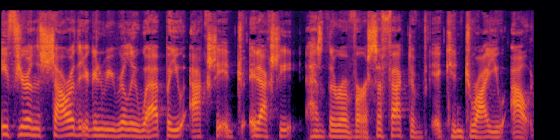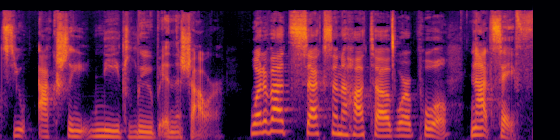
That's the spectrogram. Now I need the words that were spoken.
if you're in the shower that you're going to be really wet, but you actually it, it actually has the reverse effect of it can dry you out. So you actually need lube in the shower. What about sex in a hot tub or a pool? Not safe.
